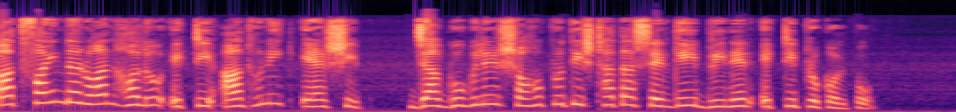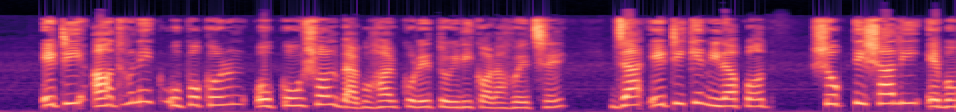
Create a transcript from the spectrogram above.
পাথফাইন্ডার ওয়ান হল একটি আধুনিক এয়ারশিপ যা গুগলের সহপ্রতিষ্ঠাতা সের্গেই ব্রিনের একটি প্রকল্প। এটি আধুনিক উপকরণ ও কৌশল ব্যবহার করে তৈরি করা হয়েছে, যা এটিকে নিরাপদ, শক্তিশালী এবং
